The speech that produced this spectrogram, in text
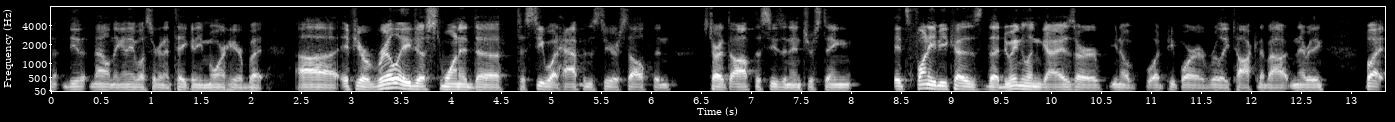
don't think any of us are going to take any more here. But uh, if you're really just wanted to to see what happens to yourself and start off the season interesting, it's funny because the New England guys are you know what people are really talking about and everything. But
